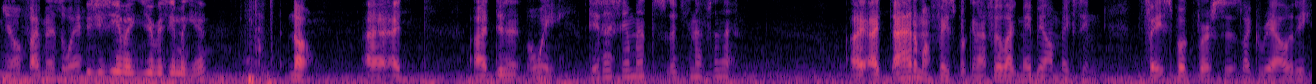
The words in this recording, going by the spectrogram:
you know, five minutes away. Did you see him? You ever see him again? No, I, I, I didn't. Oh wait, did I see him at, again after that? I, I, I had him on Facebook, and I feel like maybe I'm mixing Facebook versus like reality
